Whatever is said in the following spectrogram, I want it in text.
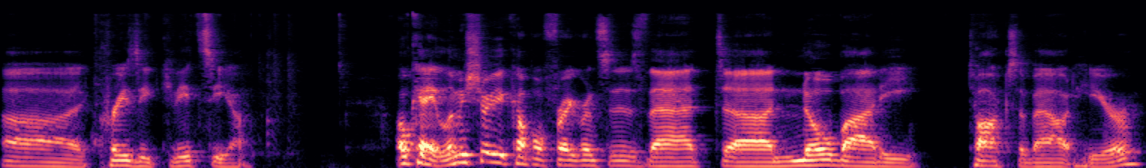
uh, Krazy Krizia. Okay, let me show you a couple fragrances that uh, nobody talks about here.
